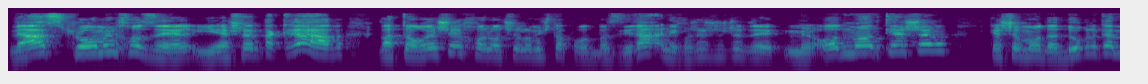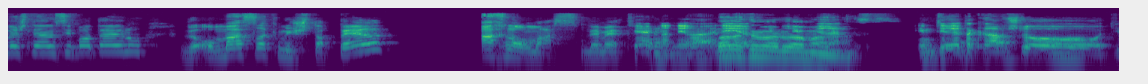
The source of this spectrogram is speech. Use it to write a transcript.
ואז סטרומן חוזר יש להם את הקרב ואתה רואה שהיכולות שלו משתפרות בזירה אני חושב שיש לזה מאוד מאוד קשר קשר מאוד הדוק לגבי שני הנסיבות האלו ואומס רק משתפר אחלה אומס באמת כן, אני רואה... כל הכבוד לא אם תראה- ממש. אם תראה את הקרב שלו, ת-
